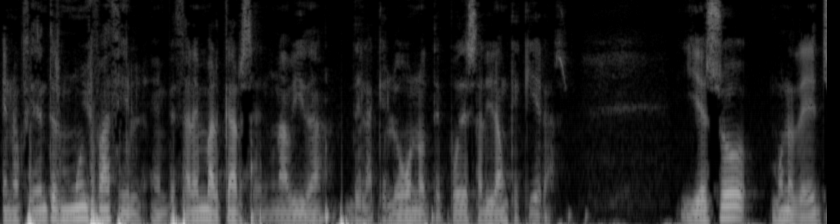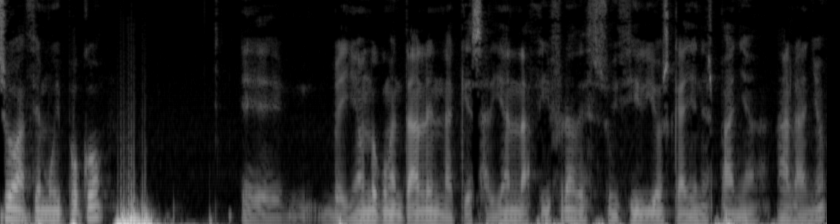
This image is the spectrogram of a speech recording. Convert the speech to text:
en Occidente es muy fácil empezar a embarcarse en una vida de la que luego no te puedes salir aunque quieras. Y eso, bueno, de hecho hace muy poco eh, veía un documental en la que salían la cifra de suicidios que hay en España al año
